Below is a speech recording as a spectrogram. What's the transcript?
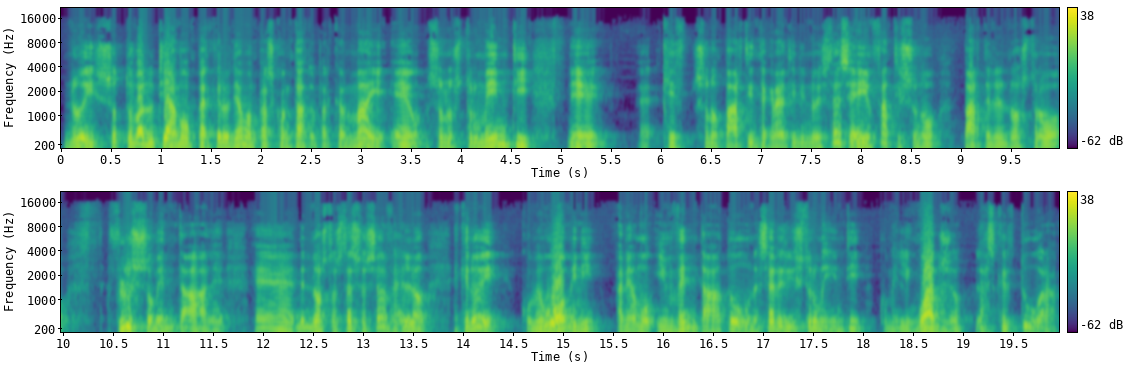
noi sottovalutiamo perché lo diamo per scontato, perché ormai è, sono strumenti eh, eh, che sono parti integranti di noi stessi e infatti sono parte del nostro flusso mentale, eh, del nostro stesso cervello e che noi come uomini abbiamo inventato una serie di strumenti come il linguaggio, la scrittura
